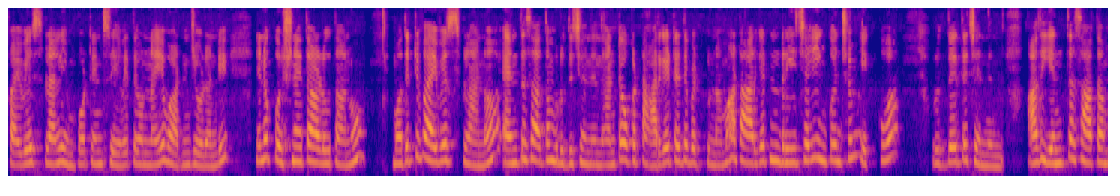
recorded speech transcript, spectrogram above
ఫైవ్ ఇయర్స్ ప్లాన్లో ఇంపార్టెన్స్ ఏవైతే ఉన్నాయో వాటిని చూడండి. నేను క్వశ్చన్ అయితే అడుగుతాను. మొదటి ఫైవ్ ఇయర్స్ ప్లాన్ ఎంత శాతం వృద్ధి చెందింది? అంటే ఒక టార్గెట్ అయితే పెట్టుకున్నాము? ఆ టార్గెట్ని రీచ్ అయ్యి ఇంకొంచెం ఎక్కువ వృద్ధి అయితే చెందింది. అది ఎంత శాతం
